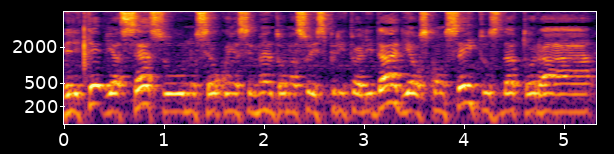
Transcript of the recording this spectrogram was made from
ele teve acesso no seu conhecimento na sua espiritualidade aos conceitos da Torá,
